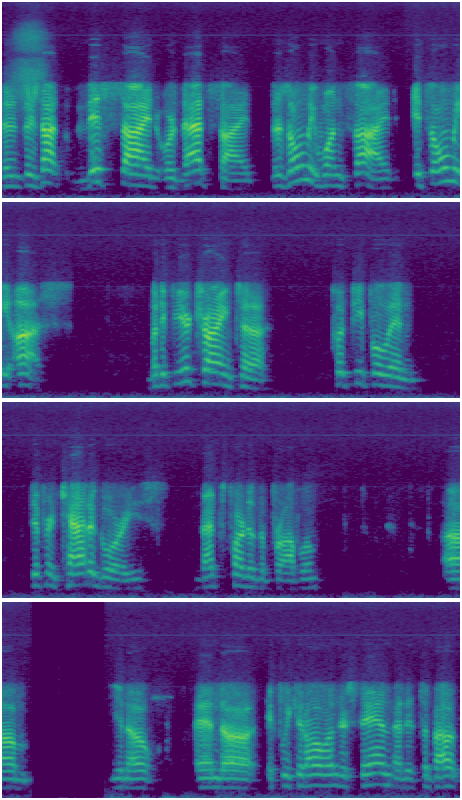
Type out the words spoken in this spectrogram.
there's, there's not this side or that side. There's only one side. It's only us. But if you're trying to put people in different categories, that's part of the problem. Um, you know, and uh, if we could all understand that it's about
